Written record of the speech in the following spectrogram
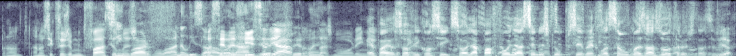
Pronto. A não ser que seja muito fácil, Sim, mas claro, vou lá analisar. uma cena olhar, difícil, ver, já. perceber Pronto, bem. estás uma horinha. É pá, eu só vi consigo, só olhar para a folha, há cenas que eu percebo em relação umas às outras, estás a ver? Yeah.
